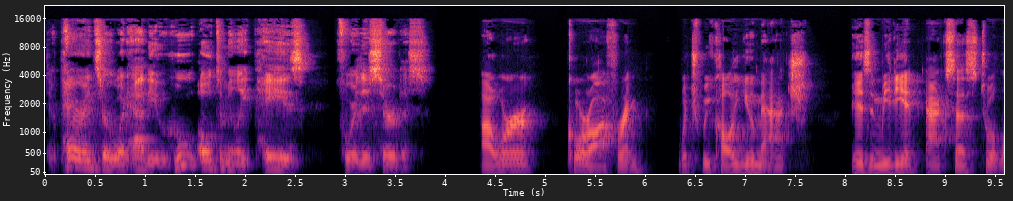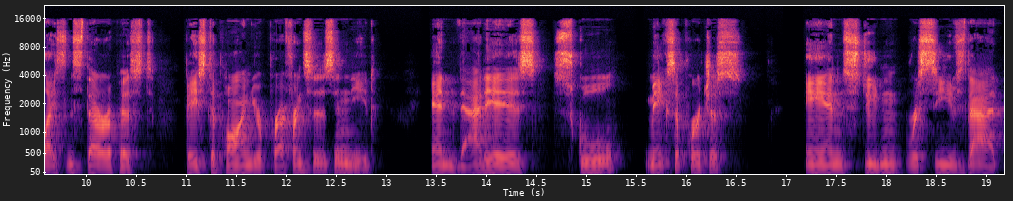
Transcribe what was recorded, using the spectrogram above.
their parents or what have you. Who ultimately pays for this service? Our core offering, which we call UMatch, is immediate access to a licensed therapist based upon your preferences and need. And that is school makes a purchase and student receives that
